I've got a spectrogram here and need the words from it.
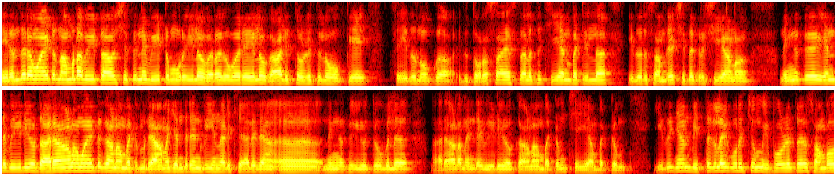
നിരന്തരമായിട്ട് നമ്മുടെ വീട്ടാവശ്യത്തിന് വീട്ടുമുറിയിലോ വിറക് വരയിലോ കാലിത്തൊഴുത്തിലോ ഒക്കെ ചെയ്തു നോക്കുക. ഇത് തുറസായ സ്ഥലത്ത് ചെയ്യാൻ പറ്റില്ല. ഇതൊരു സംരക്ഷിത കൃഷിയാണ്. നിങ്ങൾക്ക് എന്റെ വീഡിയോ ധാരാളമായിട്ട് കാണാൻ പറ്റും. രാമചന്ദ്രൻ വി എന്നടിച്ചാൽ നിങ്ങൾക്ക് യൂട്യൂബിൽ ധാരാളം എന്റെ വീഡിയോ കാണാൻ പറ്റും ചെയ്യാൻ പറ്റും. ഇത് ഞാൻ വിത്തുകളെക്കുറിച്ചും ഇപ്പോഴത്തെ സംഭവ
